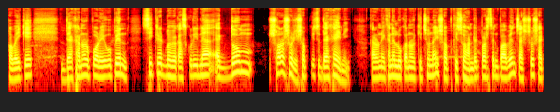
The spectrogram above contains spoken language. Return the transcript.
সবাইকে দেখানোর পরে ওপেন সিক্রেটভাবে কাজ করি না। একদম সরাসরি সব কিছু দেখাই নেই। কারণ এখানে লুকানোর কিছু নাই সব কিছু হান্ড্রেড পার্সেন্ট পাবেন। চারশো ষাট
